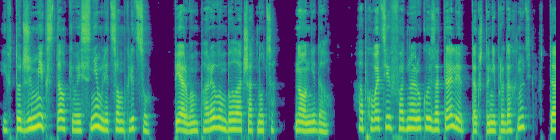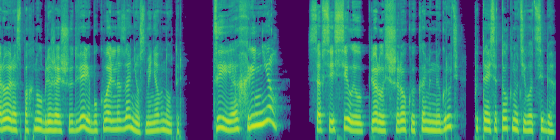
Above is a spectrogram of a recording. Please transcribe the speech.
и в тот же миг сталкиваясь с ним лицом к лицу. Первым порывом было отшатнуться, но он не дал. Обхватив одной рукой за талию, так что не продохнуть, второй распахнул ближайшую дверь и буквально занес меня внутрь. «Ты охренел?» Со всей силы уперлась в широкую каменную грудь, пытаясь оттолкнуть его от себя.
